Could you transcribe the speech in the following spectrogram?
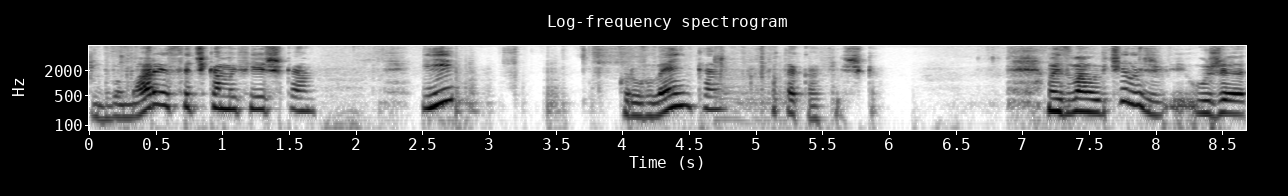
двома рисочками фішка. І кругленька отака фішка. Ми з вами вчили ж уже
